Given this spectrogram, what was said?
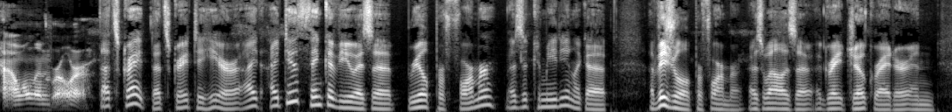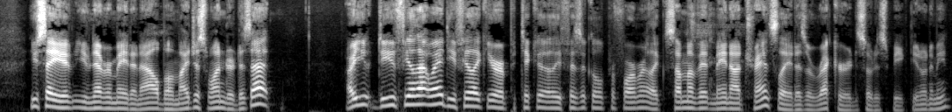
Howl and Roar. That's great. That's great to hear. I I do think of you as a real performer, as a comedian, like a a visual performer, as well as a, a great joke writer. And you say you've never made an album. I just wondered, does that are you? Do you feel that way? Do you feel like you're a particularly physical performer? Like some of it may not translate as a record, so to speak. Do you know what I mean?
